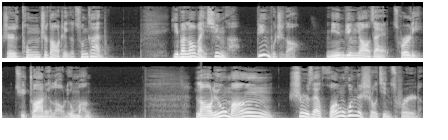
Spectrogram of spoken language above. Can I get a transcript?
只通知到这个村干部，一般老百姓啊，并不知道民兵要在村里去抓这个老流氓。老流氓是在黄昏的时候进村的，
